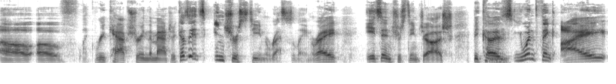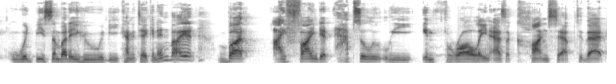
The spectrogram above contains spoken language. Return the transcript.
uh, of like recapturing the magic because it's interesting wrestling right it's interesting josh because mm. you wouldn't think i would be somebody who would be kind of taken in by it but i find it absolutely enthralling as a concept that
